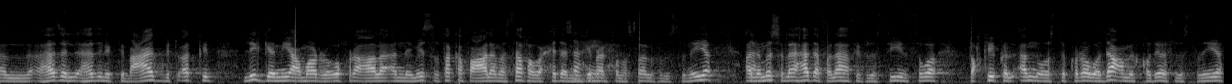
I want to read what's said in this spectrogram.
ال هذا هذه الاجتماعات بتؤكد للجميع مرة أخرى على أن مصر تقف على مسافة واحدة صحيح. من جميع الفلسطينيين الفلسطينية صحيح. أن مصر لا هدف لها في فلسطين سوى تحقيق الأمن والاستقرار ودعم القضية الفلسطينية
